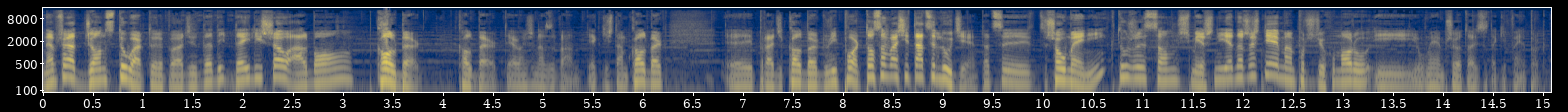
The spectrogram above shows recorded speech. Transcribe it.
Na przykład Jon Stewart, który prowadzi The Daily Show, albo Colbert. Colbert, jak on się nazywa? Jakiś tam Colbert yy, prowadzi Colbert Report. To są właśnie tacy ludzie, tacy showmeni, którzy są śmieszni, jednocześnie mam poczucie humoru i umiem przygotować sobie taki fajny program.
